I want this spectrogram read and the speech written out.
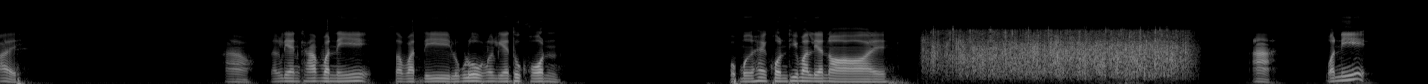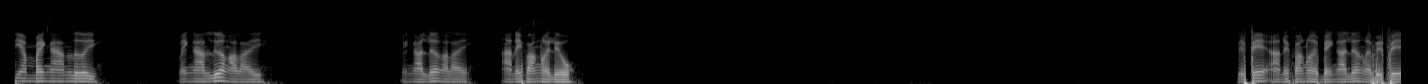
ป อ้าว นักเรียนครับวันนี้สวัสดีลูกๆ นักเรียนทุกคนปรบมือให้คนที่มาเรียนหน่อย อะ วันนี้เตรียมใบงานเลย ใบงานเรื่องอะไร ใบงานเรื่องอะไร อ่านให้ฟังหน่อยเร็วเปเป้อ่านให้ฟังหน่อยใบงานเรื่องอะไรเปเป้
